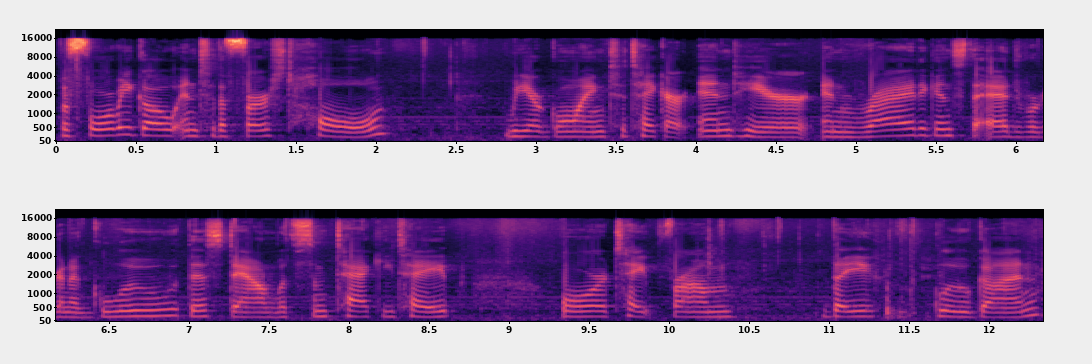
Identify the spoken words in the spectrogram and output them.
before we go into the first hole, we are going to take our end here and right against the edge we're going to glue this down with some tacky tape or tape from the glue gun.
